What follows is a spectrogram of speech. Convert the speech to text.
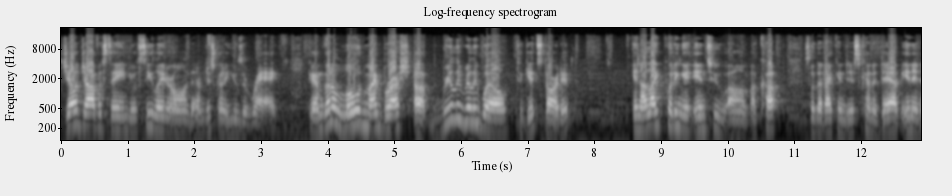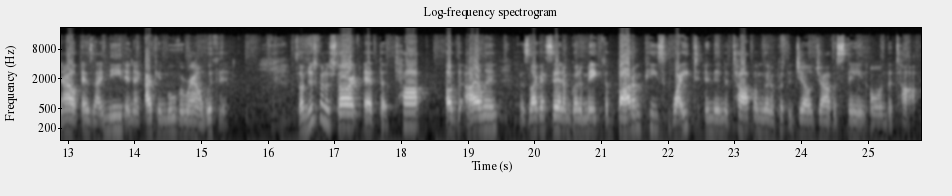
gel java stain, you'll see later on that I'm just going to use a rag. Okay, I'm going to load my brush up really, really well to get started. And I like putting it into um, a cup so that I can just kind of dab in and out as I need and I can move around with it. So I'm just going to start at the top of the island because like I said I'm going to make the bottom piece white and then the top I'm going to put the gel java stain on the top.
